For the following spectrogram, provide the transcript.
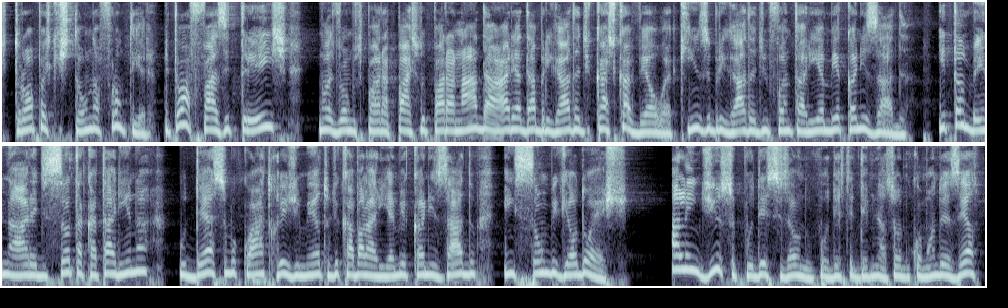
as tropas que estão na fronteira. Então, a fase 3, nós vamos para a parte do Paraná, da área da Brigada de Cascavel, é 15 Brigada de Infantaria Mecanizada. E também na área de Santa Catarina, o 14º Regimento de Cavalaria Mecanizado em São Miguel do Oeste. Além disso, por decisão, por determinação do Comando do Exército,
